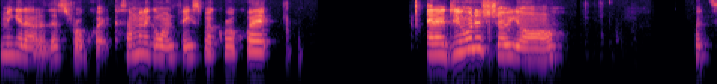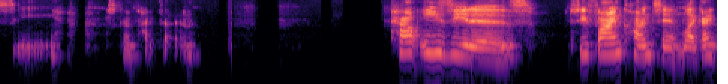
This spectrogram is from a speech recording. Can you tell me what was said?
let me get out of this real quick because I'm going to go on Facebook real quick. And I do want to show y'all, let's see, I'm just going to type that in. how easy it is to find content like I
